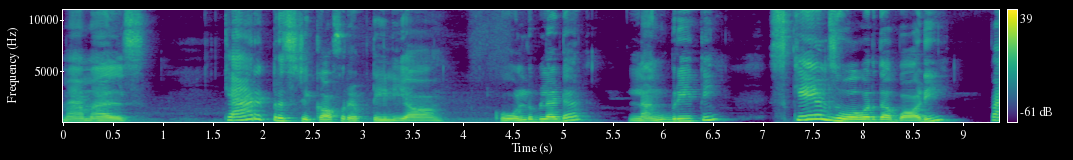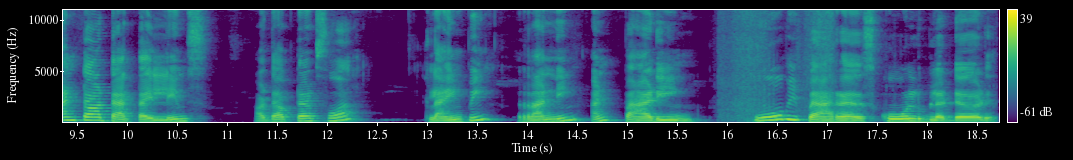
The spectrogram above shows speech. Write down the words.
mammals. Characteristic of reptilia cold blooded, lung breathing, scales over the body, pentatactile limbs, adapted for climbing, running, and padding. Oviparous, cold blooded.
